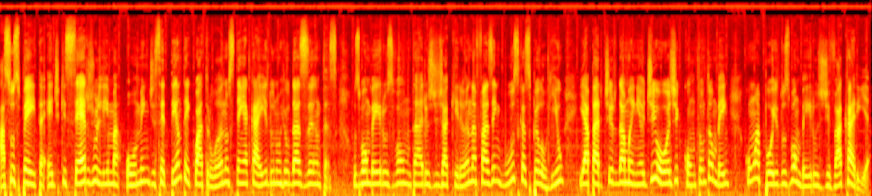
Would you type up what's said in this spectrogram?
A suspeita é de que Sérgio Lima, homem de 74 anos, tenha caído no Rio das Antas. Os bombeiros voluntários de Jaquirana fazem buscas pelo rio e, a partir da manhã de hoje, contam também com o apoio dos bombeiros de Vacaria.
